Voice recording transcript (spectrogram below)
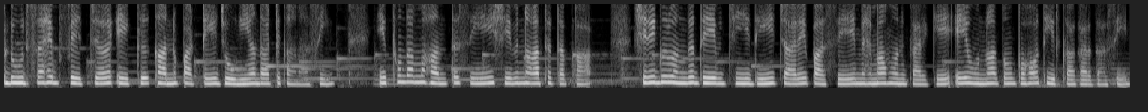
ਖਡੂਰ ਸਾਹਿਬ ਵਿੱਚ ਇੱਕ ਕੰਨ ਪਾਟੇ ਜੋਗੀਆਂ ਦਾ ਟਿਕਾਣਾ ਸੀ। ਇੱਥੋਂ ਦਾ ਮਹੰਤ ਸੀ ਸ਼ਿਵਨਾਥ ਤਪਾ। ਸ੍ਰੀ ਗੁਰੂ ਅੰਗਦ ਦੇਵ ਜੀ ਦੀ ਚਾਰੇ ਪਾਸੇ ਮਹਿਮਾ ਹੋਣ ਕਰਕੇ ਇਹ ਉਹਨਾਂ ਤੋਂ ਬਹੁਤ ਈਰਖਾ ਕਰਦਾ ਸੀ।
